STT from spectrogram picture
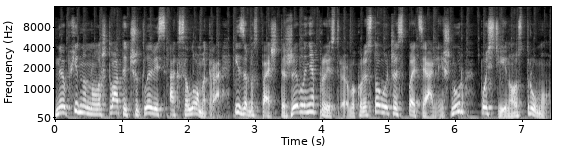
необхідно налаштувати чутливість акселометра і забезпечити живлення пристрою, використовуючи спеціальний шнур постійного струму.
